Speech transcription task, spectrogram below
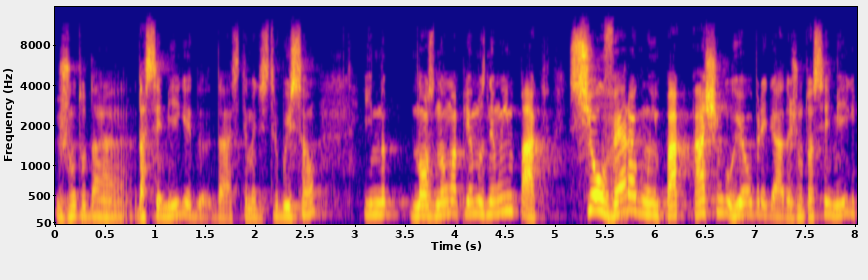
junto da, da CEMIG, do, da Sistema de Distribuição, e nós não mapeamos nenhum impacto. Se houver algum impacto, a Xingu Rio é obrigada, junto à CEMIG,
